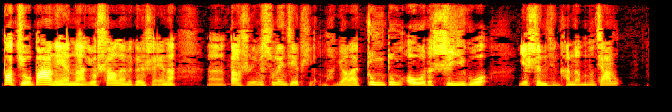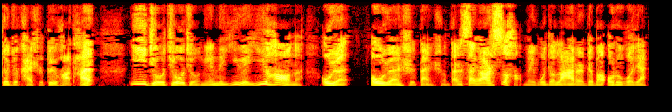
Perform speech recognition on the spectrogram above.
到九八年呢，又商量着跟谁呢？呃，当时因为苏联解体了嘛，原来中东欧的十一国也申请看能不能加入，这就开始对话谈。一九九九年的一月一号呢，欧元欧元是诞生，但是三月二十四号，美国就拉着这帮欧洲国家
